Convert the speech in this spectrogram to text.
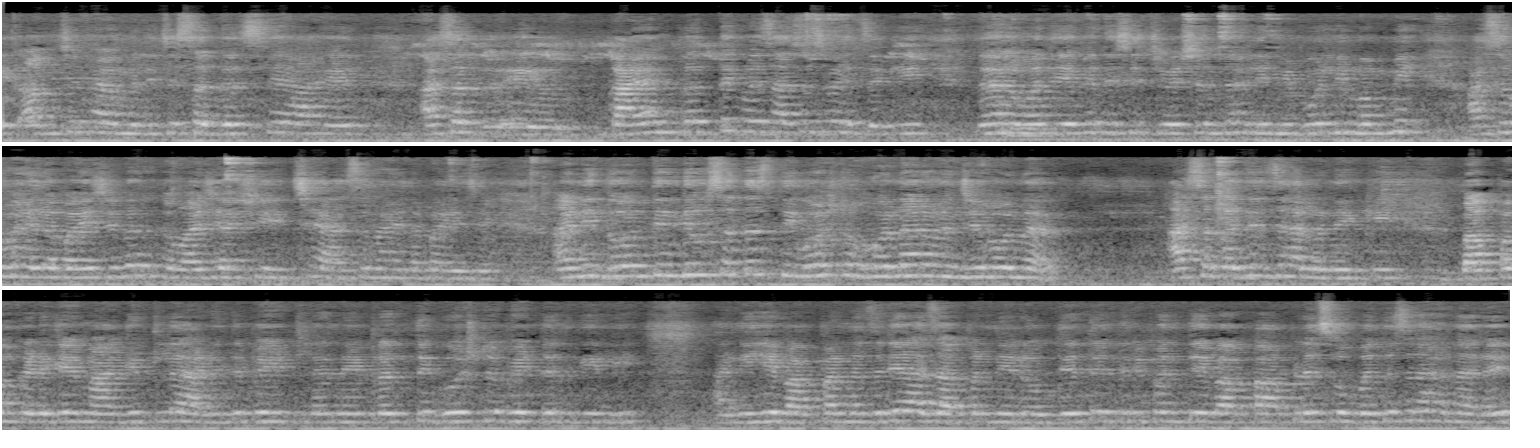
एक आमच्या फॅमिलीचे सदस्य आहेत. असं कायम प्रत्येक वेळेस असंच व्हायचं की घरामध्ये एखादी सिच्युएशन झाली मी बोलली मम्मी असं व्हायला पाहिजे बरं का? माझी अशी इच्छा आहे असं व्हायला पाहिजे. आणि दोन तीन दिवसातच ती गोष्ट होणार म्हणजे होणार. असं कधीच झालं नाही की बापांकडे काही मागितलं आणि ते भेटलं नाही प्रत्येक गोष्ट भेटत गेली. आणि हे बापांना जरी आज आपण निरोप देतोय तरी पण ते बाप्पा आपल्या सोबतच राहणार आहे.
